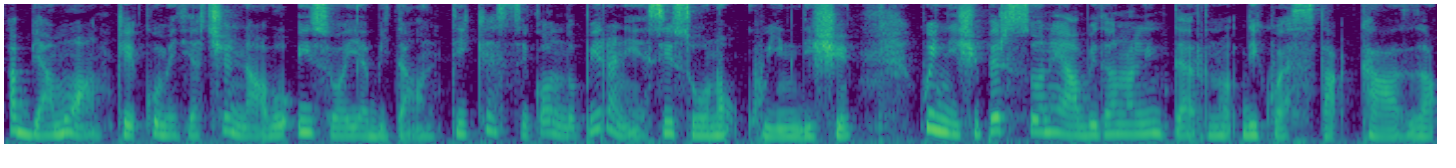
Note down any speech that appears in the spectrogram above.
abbiamo anche, come ti accennavo, i suoi abitanti, che secondo Piranesi sono 15. 15 persone abitano all'interno di questa casa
